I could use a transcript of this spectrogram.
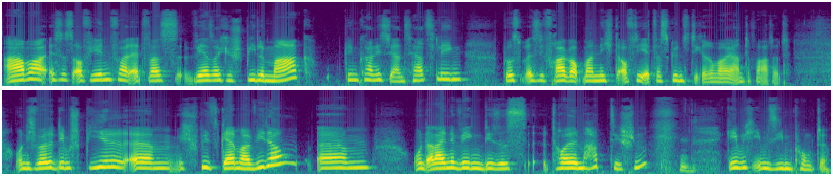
Aber es ist auf jeden Fall etwas, wer solche Spiele mag, dem kann ich sie ans Herz legen. Bloß ist die Frage, ob man nicht auf die etwas günstigere Variante wartet. Und ich würde dem Spiel, ähm, ich spiele es gerne mal wieder. Ähm, und alleine wegen dieses tollen haptischen gebe ich ihm sieben Punkte.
